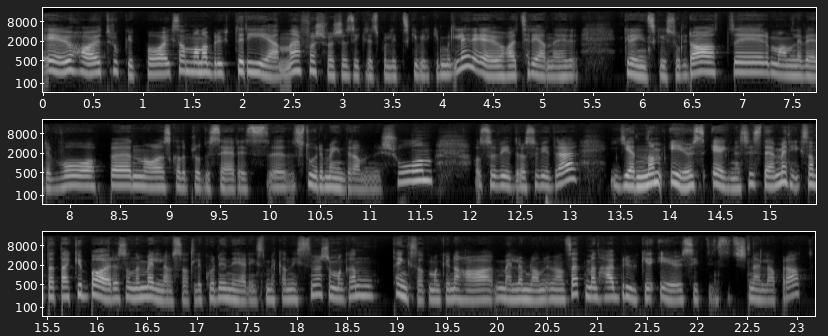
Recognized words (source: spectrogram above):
EU har jo trukket på ikke sant? Man har brukt rene forsvars- og sikkerhetspolitiske virkemidler. EU har trener ukrainske soldater, man leverer våpen, nå skal det produseres eh, store mengder ammunisjon osv. osv. Gjennom EUs egne systemer. Dette er ikke bare sånne mellomstatlige koordineringsmekanismer som man kan tenke seg at man kunne ha mellom land uansett, men her bruker EU sitt institusjonelle apparat.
